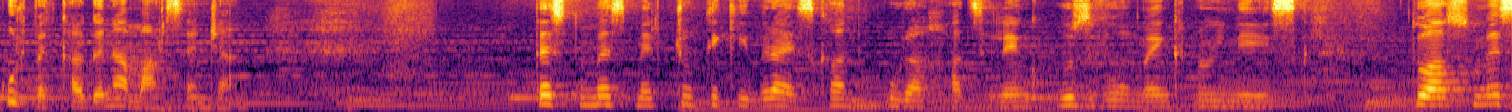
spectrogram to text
Ուր պետքա գնամ Արսեն ջան։ Տեսնում ես մեր ճուտիկի վրա այսքան ուրախացել ենք, հուզվում ենք նույնիսկ։ Դու ասում ես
